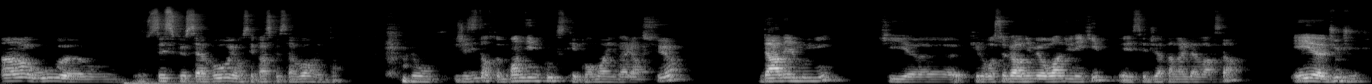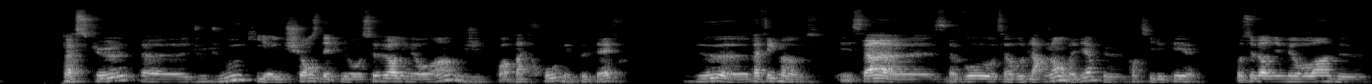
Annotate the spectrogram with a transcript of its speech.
un où on sait ce que ça vaut et on sait pas ce que ça vaut en même temps. Donc, j'hésite entre Brandon Cooks, qui est pour moi une valeur sûre, Darnell Mooney, qui, euh, qui est le receveur numéro un d'une équipe, et c'est déjà pas mal d'avoir ça, et euh, Juju. Parce que euh, Juju, qui a une chance d'être le receveur numéro un, j'y crois pas trop, mais peut-être, de euh, Patrick Mahomes. Et ça, euh, ça vaut, ça vaut de l'argent, on va dire, que quand il était receveur numéro un de,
